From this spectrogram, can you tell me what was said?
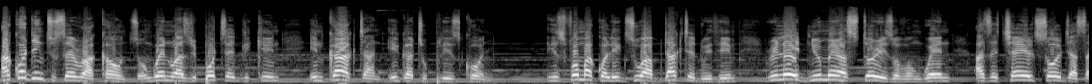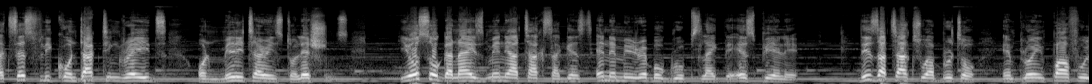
According to several accounts, Ongwen was reportedly keen in character and eager to please Kony. His former colleagues who abducted with him relayed numerous stories of Ongwen as a child soldier successfully conducting raids on military installations. He also organized many attacks against enemy rebel groups like the SPLA. These attacks were brutal, employing powerful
